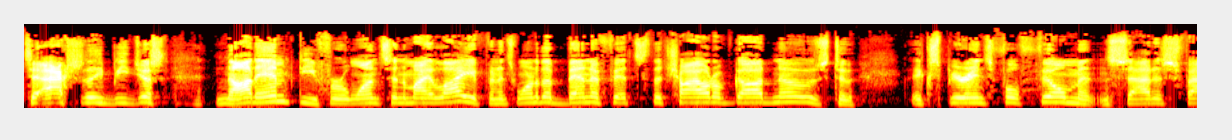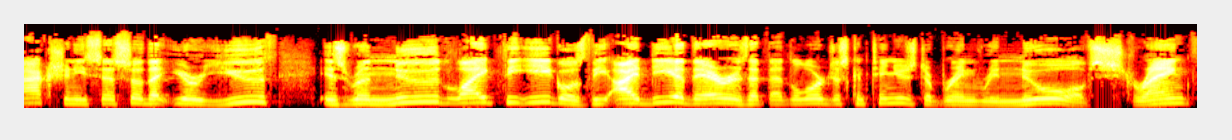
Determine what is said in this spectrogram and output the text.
to actually be just not empty for once in my life. And it's one of the benefits the child of god knows to experience fulfillment and satisfaction. He says, so that your youth is renewed like the eagles. The idea there is that, that the Lord just continues to bring renewal of strength.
